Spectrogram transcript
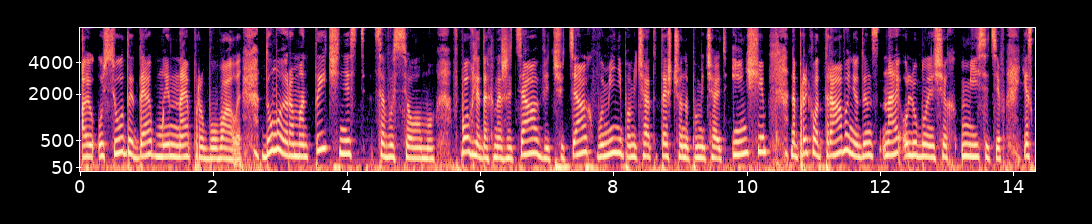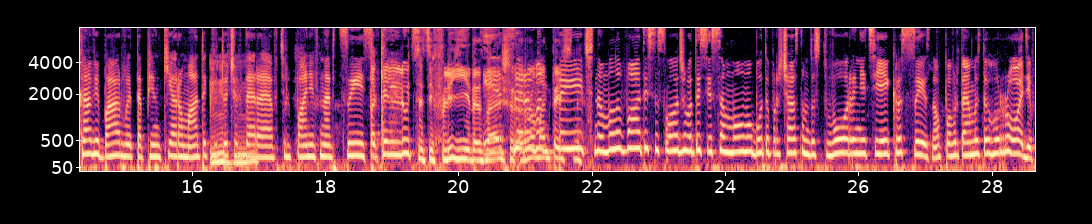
а й усюди, де б ми не пробували. Думаю, романтичність це в усьому, в поглядах на життя, в відчуттях, в умінні помічати те, що не помічають інші. Наприклад, травень один з найулюбленіших місяців. Яскраві барви та пінкі аромати квітучих дерев, тюльпанів, нарцисів. Так і лються ці флюїди, знаєш, і це. Романтично, милуватись, насолоджуватись і самому бути причасним до створення цієї краси. Знов повертаємось до городів.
